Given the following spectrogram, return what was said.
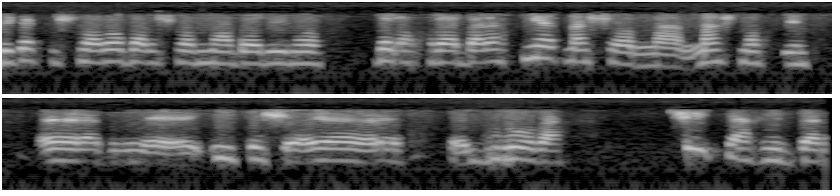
دیگه کشورها برشان ندادین و بالاخره برسمیت نشناختیم این گروه را. چی تغییر در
